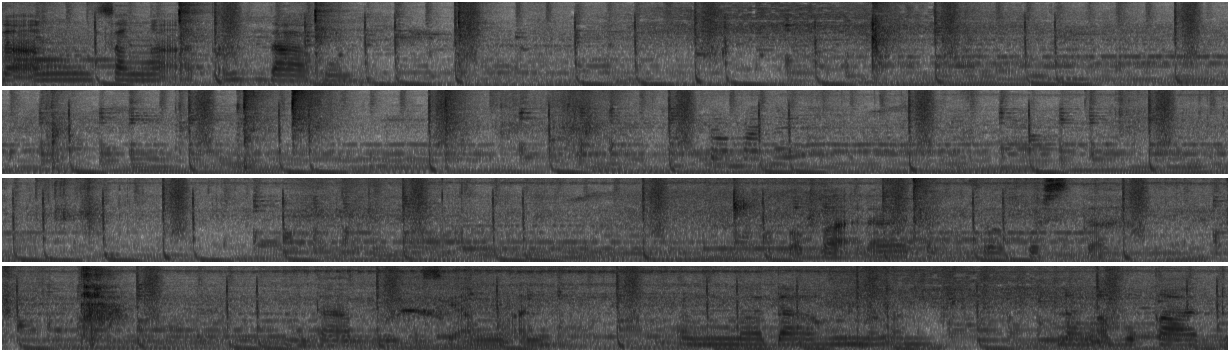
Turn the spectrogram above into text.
na ang sanga at ang dahon. Baba na, tapos na. Ang dahon kasi ang ano, ang mga dahon ng ano, ng avocado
